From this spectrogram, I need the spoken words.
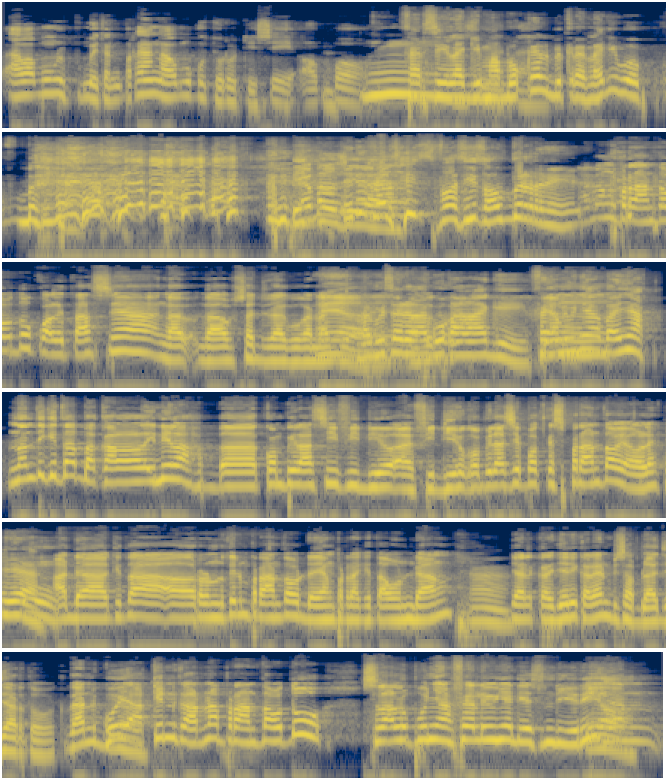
awakmu mlebu medan perang awakmu kudu dhisik apa. Versi lagi maboknya lebih keren lagi Bob. Emang Ini versi versi sober nih. Emang perantau tuh kualitasnya nggak nggak usah diragukan lagi. Iya. Nggak bisa diragukan lagi. Value-nya banyak. Nanti kita bakal inilah eh, kompilasi video eh, video kompilasi podcast perantau ya oleh. Iya. Ada kita eh, runutin perantau yang pernah kita undang. Hmm. Jadi, kalian bisa belajar tuh. Dan gue yakin karena perantau tuh selalu punya value-nya dia sendiri dan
